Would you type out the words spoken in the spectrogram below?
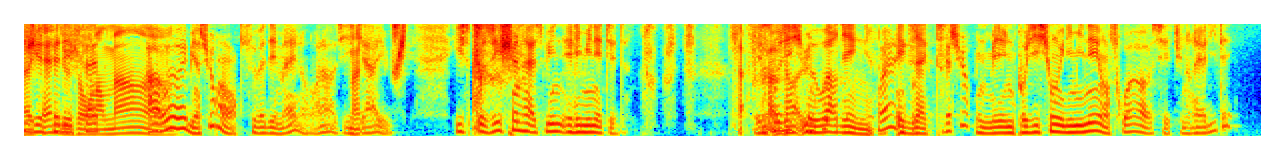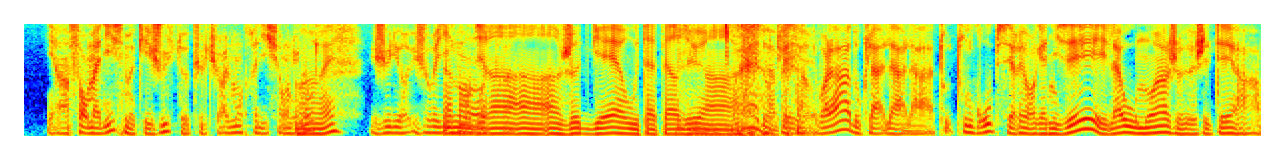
qui j'ai fait des jour fêtes. au lendemain. Ah euh, ouais, ouais, bien sûr, on recevait des mails. Voilà, Ouais. His position has been eliminated. position- Dans le wording, Ouais, exact. Bien sûr, une- mais une position éliminée en soi, euh, c'est une réalité. Il y a un formalisme qui est juste culturellement très différent du nôtre, Ouais. mais juridiquement. on dirait un, un jeu de guerre où t'as perdu un. Ouais, un donc les- voilà, donc la, la, la, tout, tout le groupe s'est réorganisé et là où moi j'étais à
